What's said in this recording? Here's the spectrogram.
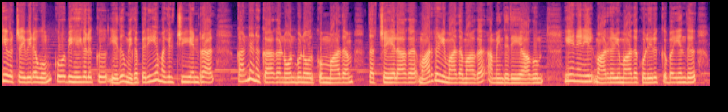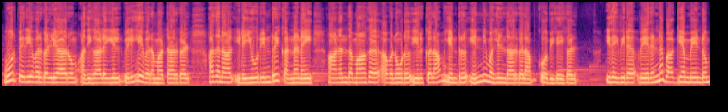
இவற்றை விடவும் கோபிகைகளுக்கு எது மிகப்பெரிய மகிழ்ச்சி என்றால் கண்ணனுக்காக நோன்பு நோர்க்கும் மாதம் தற்செயலாக மார்கழி மாதமாக அமைந்ததே ஆகும் ஏனெனில் மார்கழி மாத குளிருக்கு பயந்து ஊர் பெரியவர்கள் யாரும் அதிகாலையில் வெளியே வரமாட்டார்கள். அதனால் இடையூறின்றி கண்ணனை ஆனந்தமாக அவனோடு இருக்கலாம் என்று எண்ணி மகிழ்ந்தார்களாம் கோபிகைகள். இதைவிட வேறென்ன பாக்கியம் வேண்டும்?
